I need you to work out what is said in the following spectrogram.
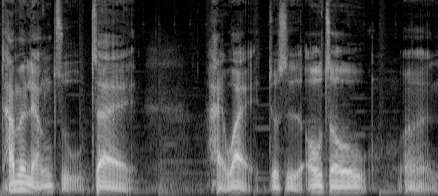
他们两组在海外，就是欧洲，嗯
